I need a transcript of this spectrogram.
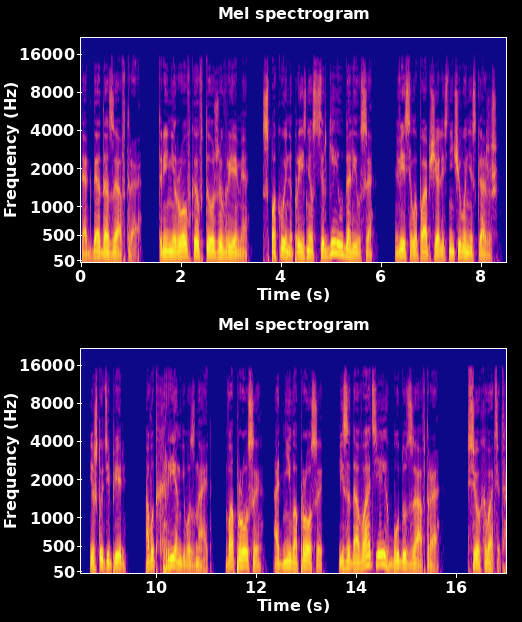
«Тогда до завтра. Тренировка в то же время», — спокойно произнес Сергей и удалился. «Весело пообщались, ничего не скажешь. И что теперь? А вот хрен его знает. Вопросы, одни вопросы. И задавать я их буду завтра. Все, хватит.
